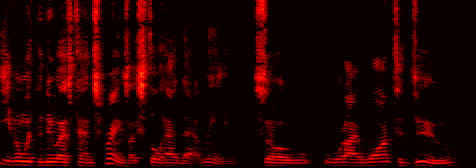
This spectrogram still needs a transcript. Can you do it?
Even with the new S10 springs, I still had that lean. So what I want to do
